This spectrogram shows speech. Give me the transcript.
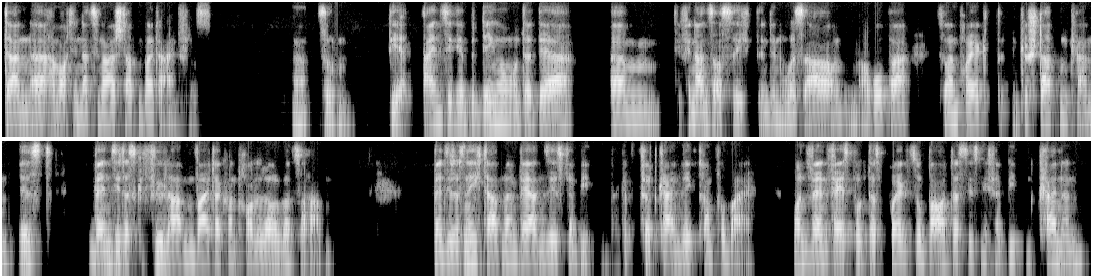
dann äh, haben auch die Nationalstaaten weiter Einfluss. Ja, so. Die einzige Bedingung, unter der ähm, die Finanzaussicht in den USA und in Europa so ein Projekt gestatten kann, ist, wenn sie das Gefühl haben, weiter Kontrolle darüber zu haben. Wenn sie das nicht haben, dann werden sie es verbieten. Da führt kein Weg dran vorbei. Und wenn Facebook das Projekt so baut, dass sie es nicht verbieten können,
